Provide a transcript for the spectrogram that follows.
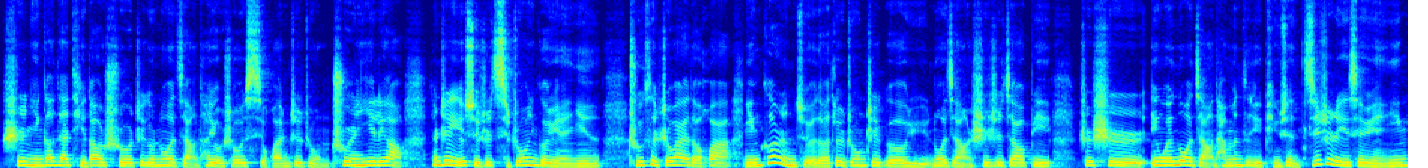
是您刚才提到说这个诺奖他有时候喜欢这种出人意料，但这也许是其中一个原因。除此之外的话，您个人觉得最终这个与诺奖失之交臂，这是因为诺奖他们自己评选机制的一些原因，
